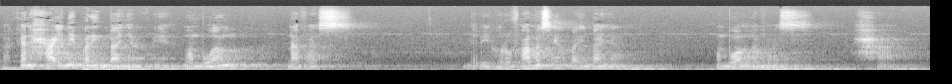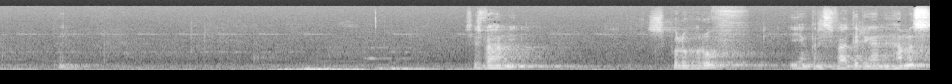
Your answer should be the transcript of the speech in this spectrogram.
Bahkan ha ini paling banyak ya membuang nafas. Dari huruf hamas yang paling banyak membuang nafas. Ha Saya pahami 10 huruf yang tersifati dengan hamas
